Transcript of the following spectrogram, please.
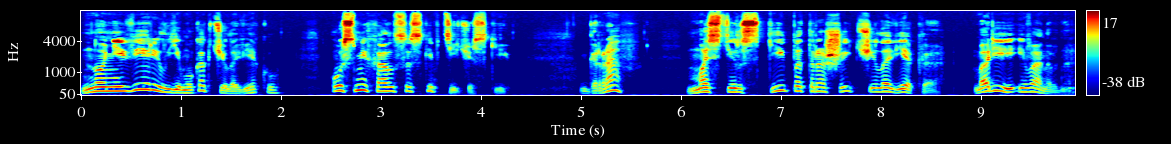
но не верил ему как человеку, усмехался скептически. Граф мастерски потрошит человека, Мария Ивановна,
